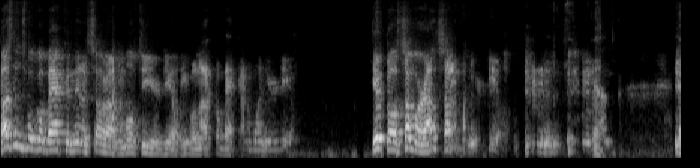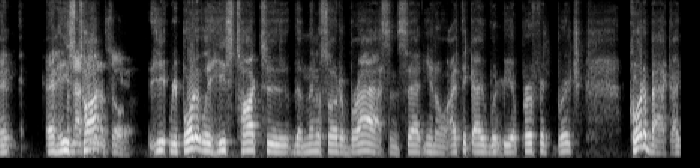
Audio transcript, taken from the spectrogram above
Cousins will go back to Minnesota on a multi-year deal. He will not go back on a one-year deal. He'll go somewhere else on a one-year deal. yeah, and and he's talked. He reportedly he's talked to the Minnesota brass and said, you know, I think I would be a perfect bridge quarterback. I,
